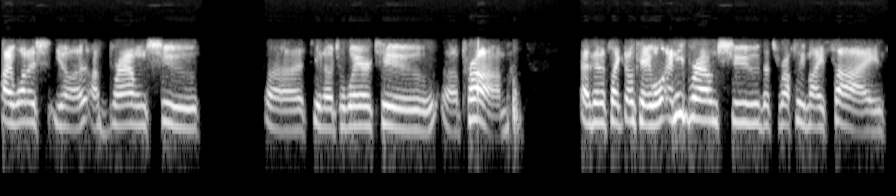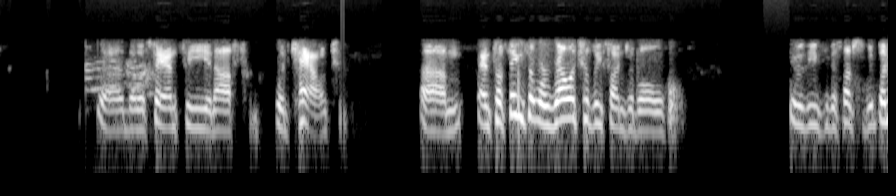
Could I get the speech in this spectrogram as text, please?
I want a, sh- you know, a, a brown shoe, uh, you know, to wear to uh, prom. And then it's like, okay, well, any brown shoe that's roughly my size uh, that was fancy enough would count. Um, and so things that were relatively fungible, it was easy to substitute. But on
